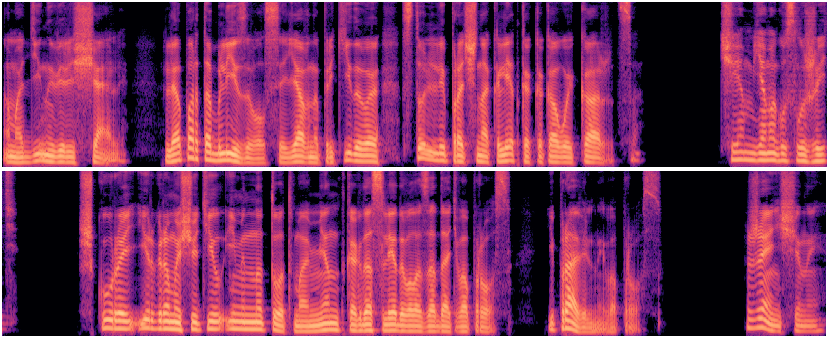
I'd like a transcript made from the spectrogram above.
Амадины верещали. Леопард облизывался, явно прикидывая, столь ли прочна клетка, каковой кажется. «Чем я могу служить?» Шкурой Ирграм ощутил именно тот момент, когда следовало задать вопрос. И правильный вопрос женщины.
